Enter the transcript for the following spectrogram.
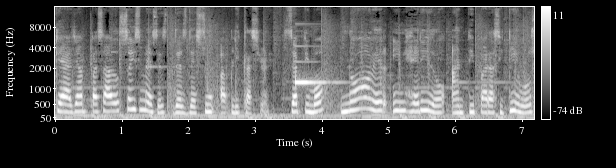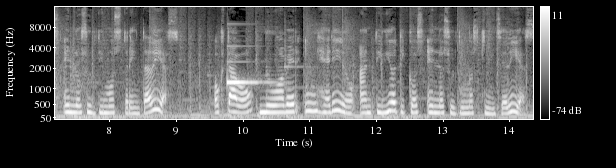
que hayan pasado seis meses desde su aplicación. Séptimo, no haber ingerido antiparasitivos en los últimos 30 días. Octavo, no haber ingerido antibióticos en los últimos 15 días.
